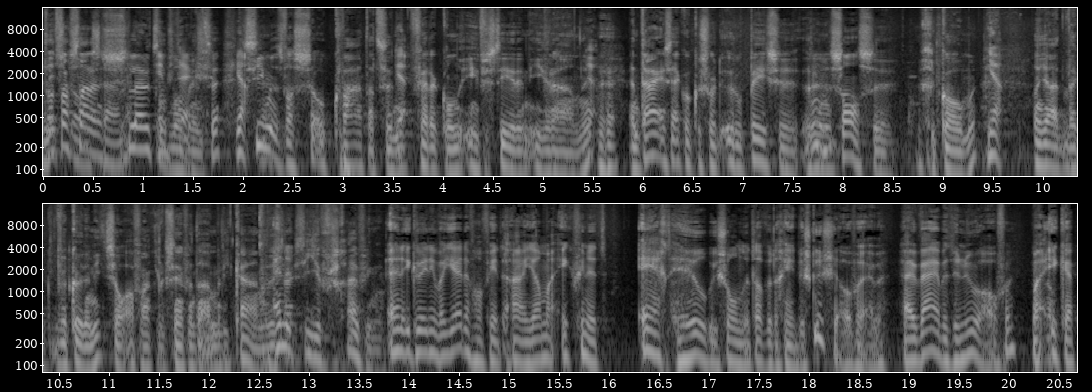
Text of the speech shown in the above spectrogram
Dat was daar een sleutelmoment. Ja. Siemens was zo kwaad dat ze Ja. niet verder konden investeren in Iran. Hè? Ja. En daar is eigenlijk ook een soort Europese renaissance gekomen. Ja. Want ja, we, we kunnen niet zo afhankelijk zijn van de Amerikanen. Dus En daar het- zie je verschuivingen. En ik weet niet wat jij ervan vindt, Arjan, maar ik vind het echt heel bijzonder dat we er geen discussie over hebben. Hey, wij hebben het er nu over, maar ik heb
